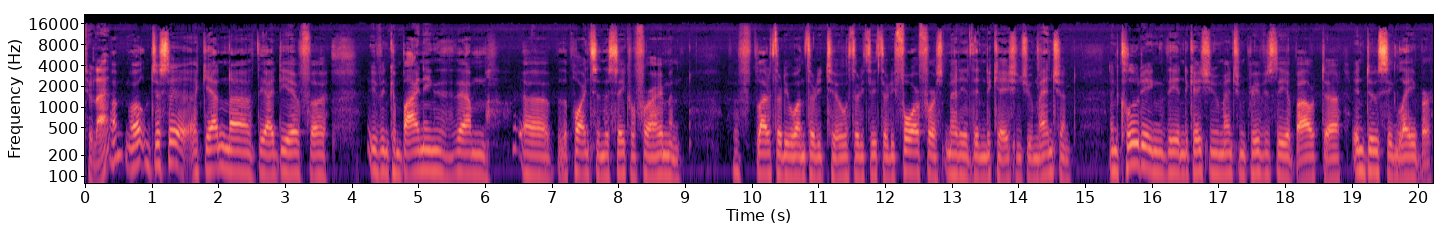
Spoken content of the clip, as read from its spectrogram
to that? Um, well, just uh, again, uh, the idea of uh, even combining them, uh, the points in the sacral foramen, bladder 31, 32, 33, 34, for many of the indications you mentioned including the indication you mentioned previously about uh, inducing labor,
